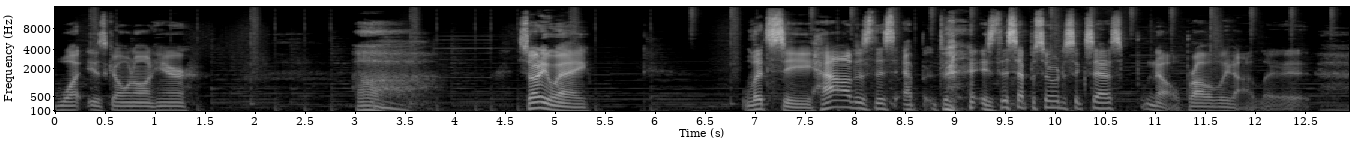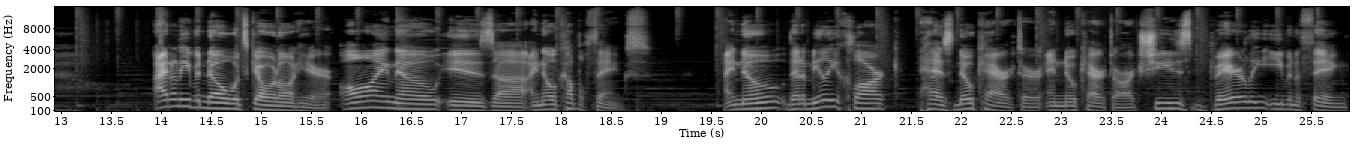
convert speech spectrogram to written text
What is going on here? so, anyway, let's see. How does this ep- is this episode a success? No, probably not. I don't even know what's going on here. All I know is uh, I know a couple things. I know that Emilia Clarke has no character and no character arc. She's barely even a thing.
